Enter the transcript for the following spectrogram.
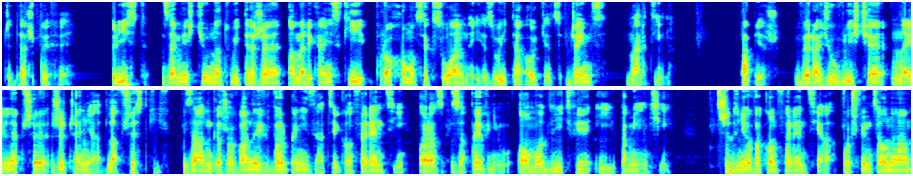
czy też Pychy. List zamieścił na Twitterze amerykański prohomoseksualny jezuita ojciec James Martin. Papież wyraził w liście najlepsze życzenia dla wszystkich zaangażowanych w organizację konferencji oraz zapewnił o modlitwie i pamięci. Trzydniowa konferencja poświęcona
